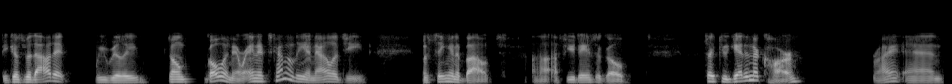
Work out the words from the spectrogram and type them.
because without it, we really don't go anywhere. And it's kind of the analogy I was thinking about uh, a few days ago. It's like you get in a car, right, and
